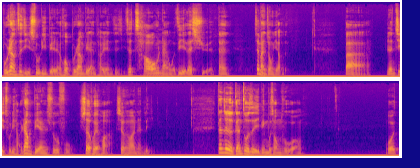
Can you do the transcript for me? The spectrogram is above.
不让自己树立别人，或不让别人讨厌自己，这超难。我自己也在学，但这蛮重要的。把人际处理好，让别人舒服，社会化，社会化能力。但这个跟做自己并不冲突哦。我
